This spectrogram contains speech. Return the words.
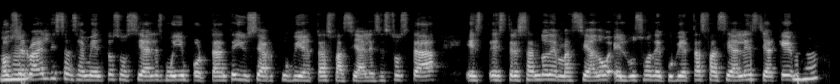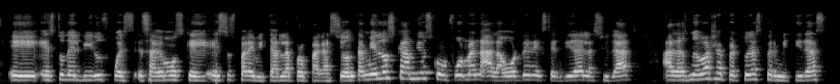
Observar el distanciamiento social es muy importante y usar cubiertas faciales. Esto está estresando demasiado el uso de cubiertas faciales, ya que eh, esto del virus, pues sabemos que esto es para evitar la propagación. También los cambios conforman a la orden extendida de la ciudad a las nuevas reaperturas permitidas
